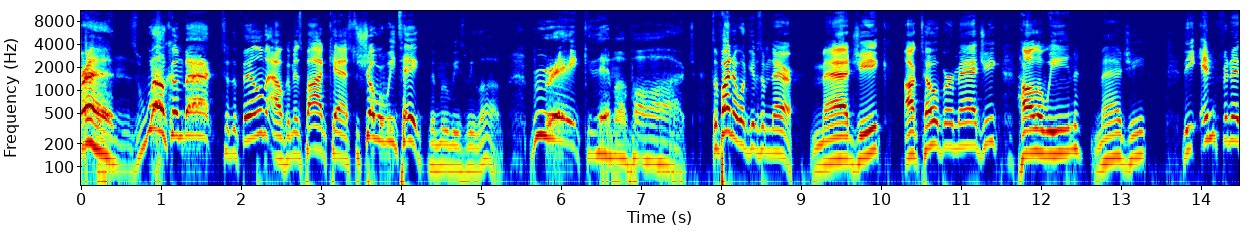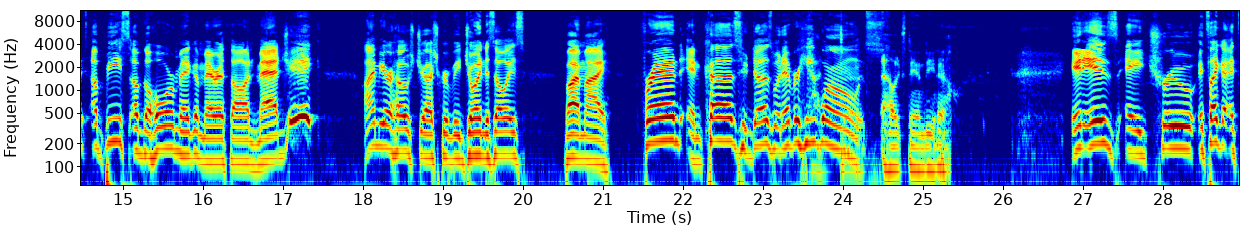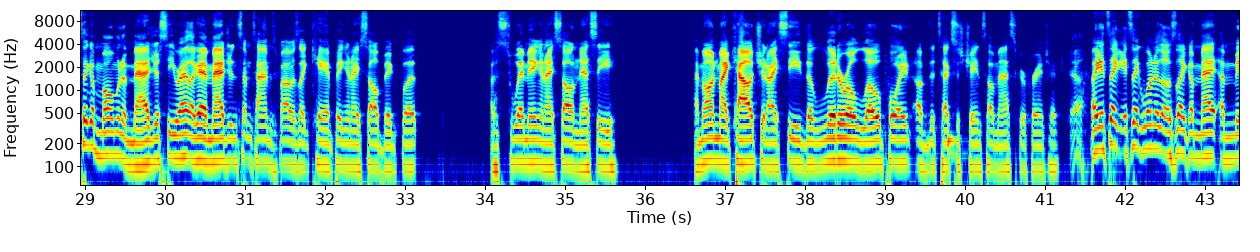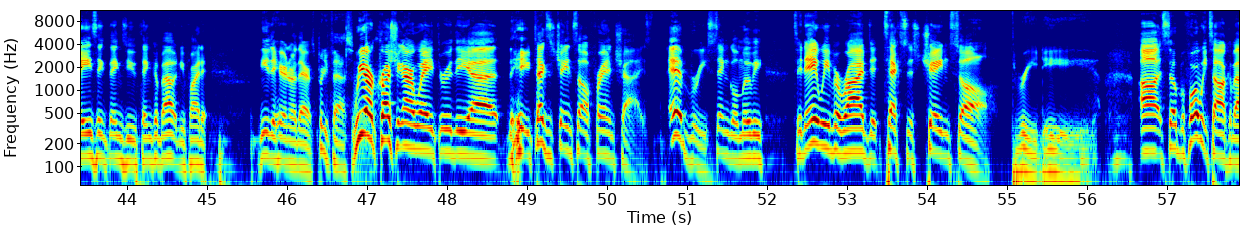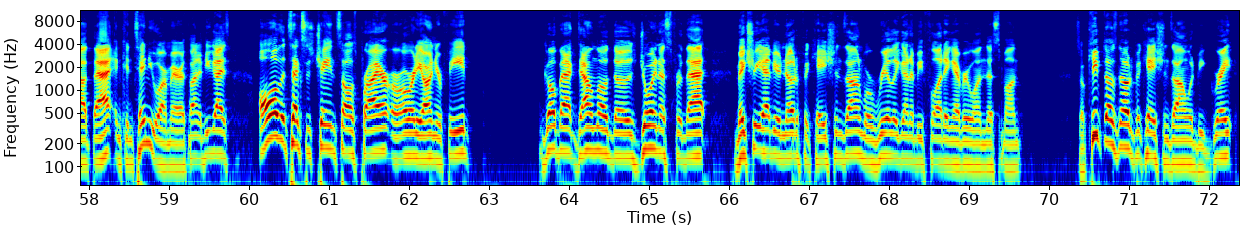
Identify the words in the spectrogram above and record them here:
Friends, welcome back to the Film Alchemist Podcast, the show where we take the movies we love, break them apart to find out what gives them their magic, October magic, Halloween magic, the infinite abyss of the horror mega marathon magic. I'm your host, Josh Griffey, joined as always by my friend and cuz who does whatever he wants. Alex Dandino. It is a true. It's like a, it's like a moment of majesty, right? Like I imagine sometimes if I was like camping and I saw Bigfoot, I was swimming and I saw Nessie. I'm on my couch and I see the literal low point of the Texas Chainsaw Massacre franchise. Yeah. like it's like it's like one of those like ama- amazing things you think about and you find it neither here nor there. It's pretty fast. We are crushing our way through the uh, the Texas Chainsaw franchise. Every single movie. Today we've arrived at Texas Chainsaw 3D. Uh, so before we talk about that and continue our marathon, if you guys all the Texas Chainsaws prior are already on your feed, go back, download those, join us for that. Make sure you have your notifications on. We're really going to be flooding everyone this month. So keep those notifications on would be great.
